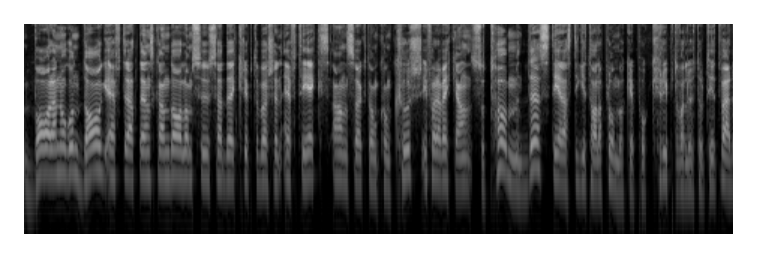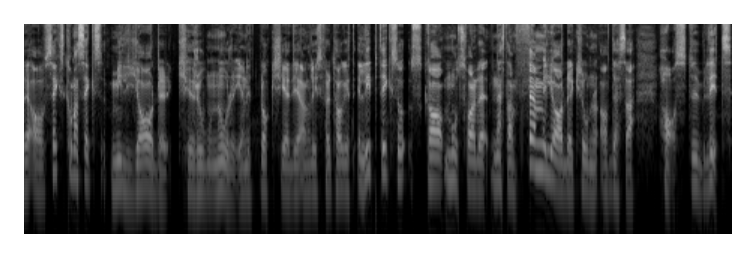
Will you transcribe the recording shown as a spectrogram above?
Bara någon dag efter att den skandalomsusade kryptobörsen FTX ansökte om konkurs i förra veckan så tömdes deras digitala plånböcker på kryptovalutor till ett värde av 6,6 miljarder kronor. Enligt blockkedjeanalysföretaget Elliptic så ska motsvarande nästan 5 miljarder kronor av dessa ha stulits.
